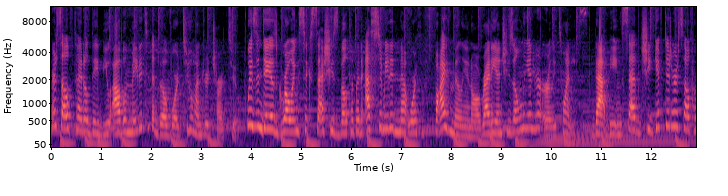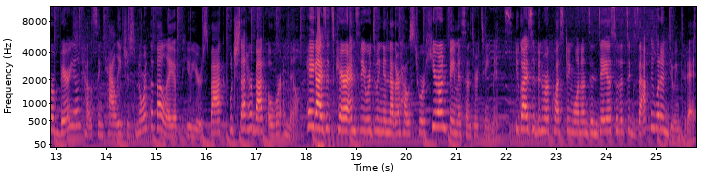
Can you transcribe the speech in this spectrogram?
Her self-titled debut album made it to the Billboard 200 chart too. With Zendaya's growing success, she's built up an estimated net worth of 5 million already and she's only in her early 20s. That being said, she gifted herself her very own house in Cali just north of LA a few years back, which set her back over a mil. Hey guys, it's Kara and today we're doing another house tour here on Famous Entertainment. You guys have been requesting one on Zendaya, so that's exactly what I'm doing today.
